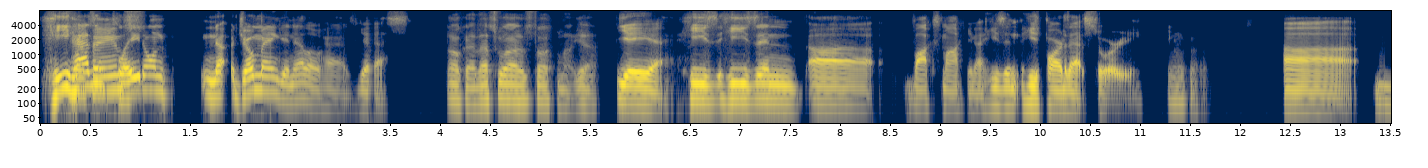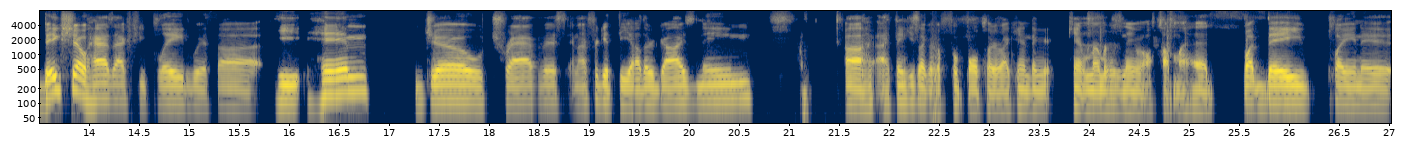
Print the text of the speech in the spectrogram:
He hasn't played on. No, Joe Manganiello has. Yes. Okay, that's what I was talking about. Yeah. Yeah, yeah, yeah. He's he's in uh Vox Machina. He's in. He's part of that story. Okay. uh big show has actually played with uh he him joe travis and i forget the other guy's name uh i think he's like a football player i can't think can't remember his name off the top of my head but they play in a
